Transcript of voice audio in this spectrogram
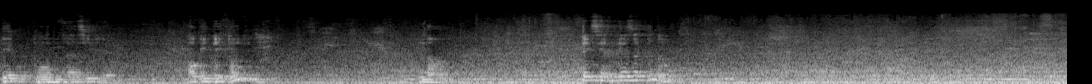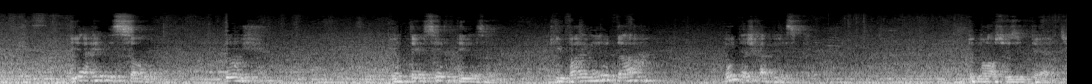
pelo povo brasileiro. Alguém tem dúvida? Não. Tem certeza que não. E a remissão, hoje, eu tenho certeza que vai mudar muitas cabeças dos nossos internos.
